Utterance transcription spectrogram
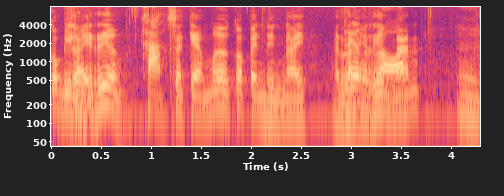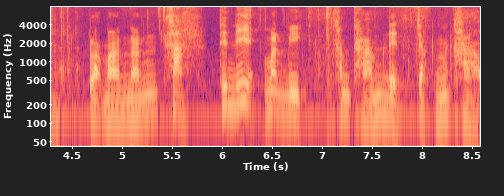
ก็มีหลายเรื่องค่ะสแกมเมอร์ก็เป็นหนึ่งในหเรื่ลาองยเรื่องร้อนนั้นอืมประมาณนั้นค่ะทีนี้มันมีคำถามเด็ดจากนักข่าว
